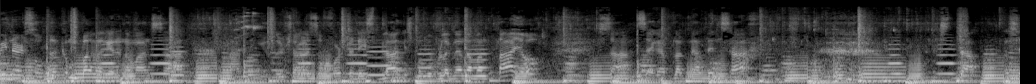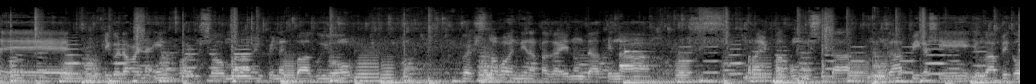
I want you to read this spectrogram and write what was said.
winner! So welcome back again na naman sa ating YouTube channel. So for today's vlog is mag-vlog na naman tayo sa second vlog natin sa isda. Kasi hindi ko na kayo na-inform. So maraming pinagbago yung pwesto ko. Hindi na kagaya nung dati na marami pa akong isda ng gapi. Kasi yung gapi ko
